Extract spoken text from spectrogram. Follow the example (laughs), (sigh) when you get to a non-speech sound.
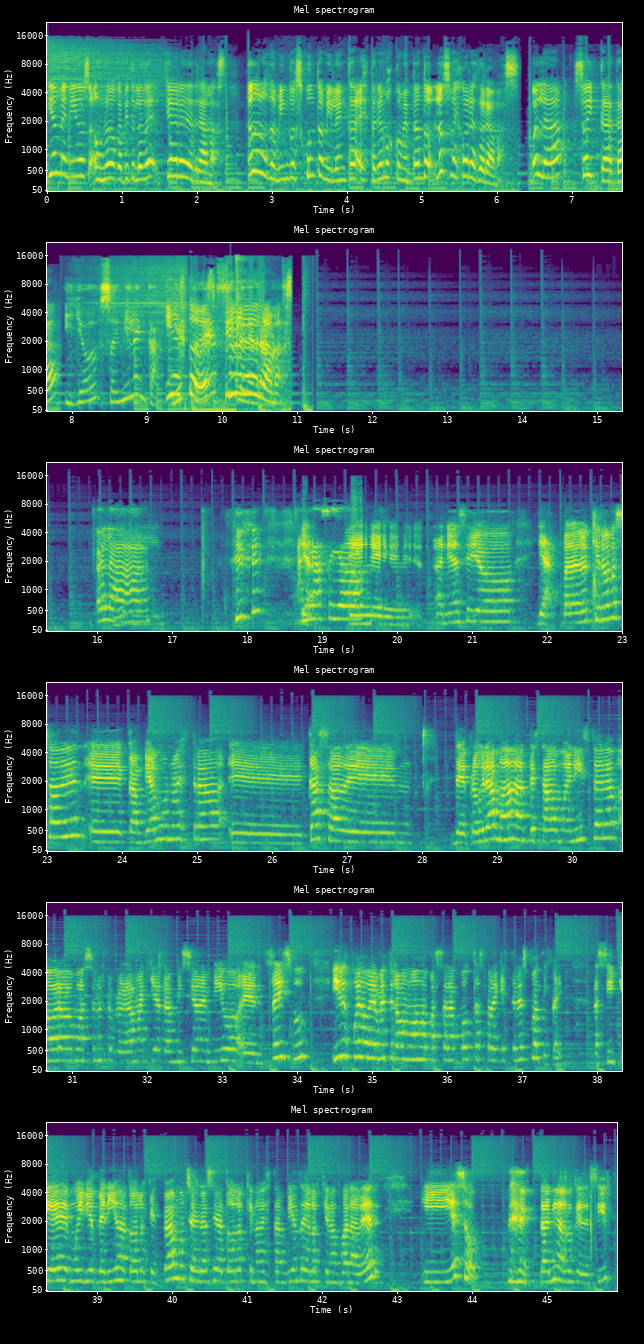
Bienvenidos a un nuevo capítulo de Fiebre de Dramas. Todos los domingos junto a Milenka estaremos comentando los mejores dramas. Hola, soy Kata. Y yo soy Milenka. Y, esto, es Fiebre, de, Dramas. Hola. (laughs) Annyeonghaseyo. Eh, ya, para los que no lo saben, eh, cambiamos nuestra eh, casa de de programa. Antes estábamos en Instagram, ahora vamos a hacer nuestro programa aquí a transmisión en vivo en Facebook y después obviamente lo vamos a pasar a podcast para que esté en Spotify. Así que muy bienvenidos a todos los que están, muchas gracias a todos los que nos están viendo y a los que nos van a ver. Y eso, (laughs) Dani, ¿algo que decir?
